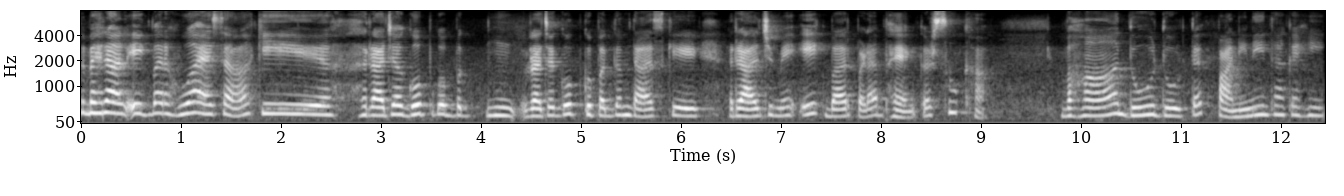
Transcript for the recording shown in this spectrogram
तो बहरहाल एक बार हुआ ऐसा कि राजा गोप गोप, राजा गोप गोपगम दास के राज्य में एक बार पड़ा भयंकर सूखा। वहाँ दूर दूर तक पानी नहीं था कहीं।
